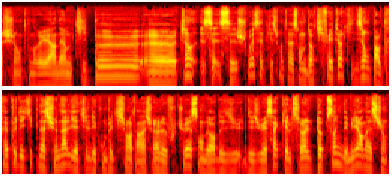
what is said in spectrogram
je suis en train de regarder un petit peu. Euh, tiens, je trouvais cette question intéressante. Dirty Fighter qui disait on parle très peu d'équipes nationales. Y a-t-il des compétitions internationales de foot US en dehors des, des USA Quel serait le top 5 des meilleures nations?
